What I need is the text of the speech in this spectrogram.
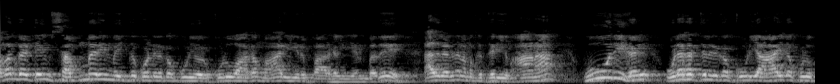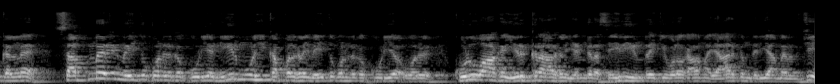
அவங்கள்ட்டையும் சப்மரின் வைத்துக் கொண்டிருக்கக்கூடிய ஒரு குழுவாக மாறி இருப்பார்கள் என்பது அதுல இருந்து நமக்கு தெரியும். ஆனா ஊதிகள் உலகத்தில் இருக்கக்கூடிய ஆயுத குழுக்கள்ல சப்மரின் வைத்துக் கொண்டிருக்கக்கூடிய நீர்மூழ்கி கப்பல்களை வைத்துக் கொண்டிருக்கக்கூடிய ஒரு குழுவாக இருக்கிறார்கள் என்கிற செய்தி இன்றைக்கு இவ்வளவு காலமா யாருக்கும் தெரியாம இருந்துச்சு.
